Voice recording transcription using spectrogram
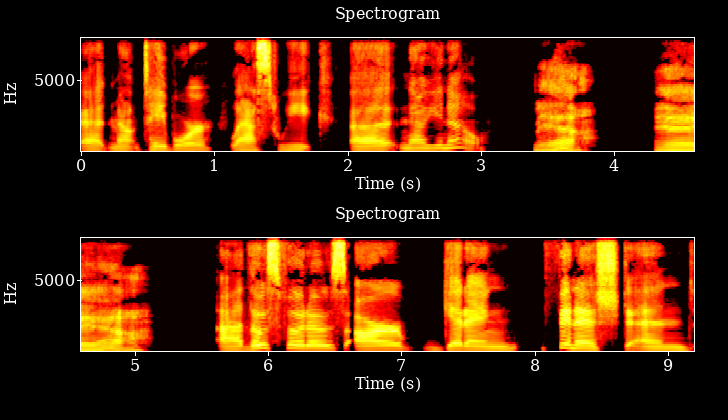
at Mount Tabor last week, uh, now you know. Yeah. Yeah, yeah. uh, those photos are getting finished and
